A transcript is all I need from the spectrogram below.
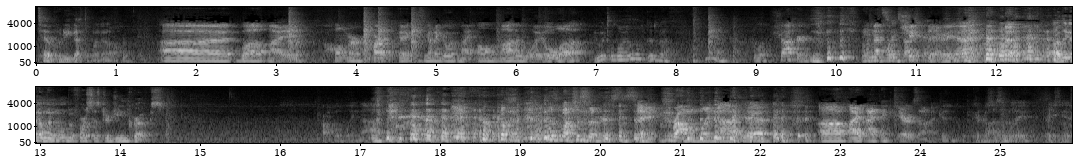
Tim, who do you got to win it all? Uh, well, my Homer Hart pick is gonna go with my alma mater Loyola. You went to Loyola? Didn't know. Yeah, well, shocker. I And met some chick there. Yeah. Are they going to win one before Sister Jean Crooks? Probably not. as much as it hurts to say, probably not. Yeah. Um, I, I think Arizona could Arizona. possibly take it.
